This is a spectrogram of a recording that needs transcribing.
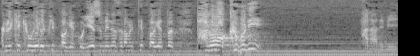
그렇게 교회를 핍박했고 예수 믿는 사람을 핍박했던 바로 그분이 하나님이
